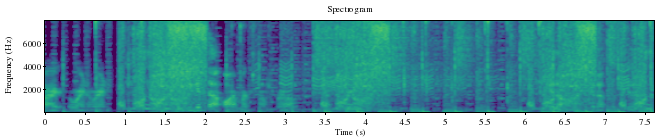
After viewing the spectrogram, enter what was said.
Alright, we're in, we're in. Where'd you get that armor from, bro? Get up, get up, get up.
